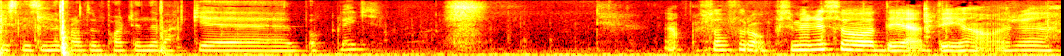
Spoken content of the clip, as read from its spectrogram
Business in the front and party in the back-opplegg. Ja, så for å oppsummere, så det de har uh,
